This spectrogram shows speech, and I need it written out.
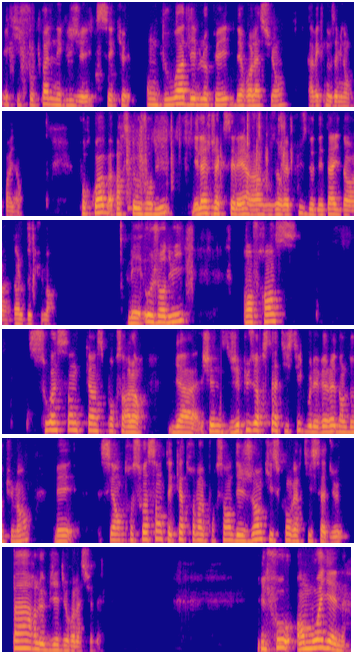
et qu'il ne faut pas le négliger. C'est qu'on doit développer des relations avec nos amis non-croyants. Pourquoi? Bah Parce qu'aujourd'hui, et là j'accélère, hein, vous aurez plus de détails dans, dans le document. Mais aujourd'hui, en France, 75%. Alors, j'ai plusieurs statistiques, vous les verrez dans le document, mais c'est entre 60 et 80% des gens qui se convertissent à Dieu par le biais du relationnel. Il faut en moyenne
